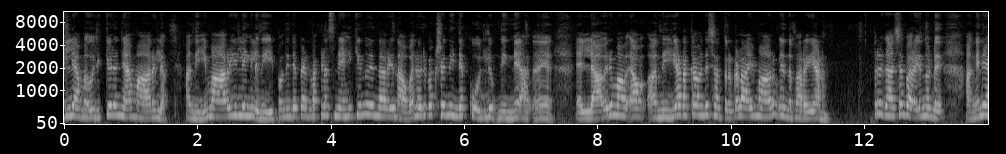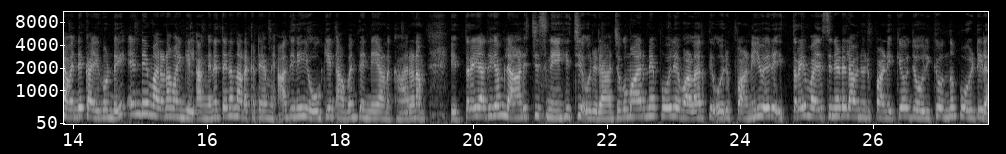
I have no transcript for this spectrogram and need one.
ഇല്ല അമ്മ ഒരിക്കലും ഞാൻ മാറില്ല. ആ നീ മാറിയില്ലെങ്കിൽ നീ ഇപ്പൊ നിന്റെ പെൺമക്കളെ സ്നേഹിക്കുന്നു എന്നറിയുന്ന അവൻ ഒരു പക്ഷെ നിന്നെ കൊല്ലും. നിന്നെ എല്ലാവരും നീ അടക്കം അവന്റെ ശത്രുക്കളായി മാറും എന്ന് പറയാണ് പ്രകാശം പറയുന്നുണ്ട് അങ്ങനെ അവന്റെ കൈകൊണ്ട് എന്റെ മരണമെങ്കിൽ അങ്ങനെ തന്നെ നടക്കട്ടെ അമ്മ. അതിന് യോഗ്യൻ അവൻ തന്നെയാണ്. കാരണം ഇത്രയധികം ലാളിച്ച് സ്നേഹിച്ച് ഒരു രാജകുമാരനെ പോലെ വളർത്തി ഒരു പണി വരെ ഇത്രയും വയസ്സിനിടയിൽ അവൻ ഒരു പണിക്കോ ജോലിക്കോ ഒന്നും പോയിട്ടില്ല.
